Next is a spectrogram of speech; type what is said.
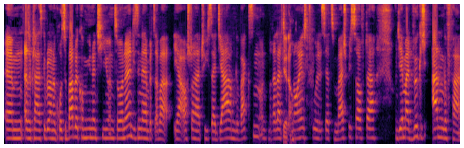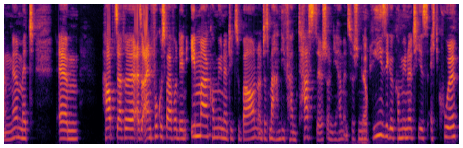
ähm, also klar, es gibt auch eine große Bubble-Community und so, ne? Die sind ja jetzt aber ja auch schon natürlich seit Jahren gewachsen und ein relativ genau. neues Tool ist ja zum Beispiel Softer. Und die haben halt wirklich angefangen, ne, mit ähm, Hauptsache, also ein Fokus war von denen immer Community zu bauen und das machen die fantastisch und die haben inzwischen ja. eine riesige Community, ist echt cool.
